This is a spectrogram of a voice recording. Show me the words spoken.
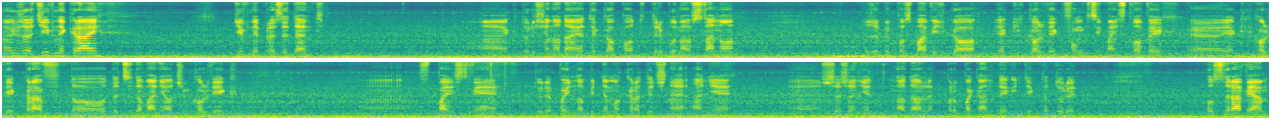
Także dziwny kraj, dziwny prezydent, e, który się nadaje tylko pod Trybunał Stanu, żeby pozbawić go jakichkolwiek funkcji państwowych, e, jakichkolwiek praw do decydowania o czymkolwiek e, w państwie, które powinno być demokratyczne, a nie szerzenie nadal propagandy i dyktatury. Pozdrawiam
